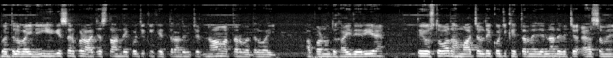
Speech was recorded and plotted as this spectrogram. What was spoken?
ਬਦਲਵਾਈ ਨਹੀਂ ਹੈਗੀ, ਸਿਰਫ ਰਾਜਸਥਾਨ ਦੇ ਕੁਝ ਕੁ ਖੇਤਰਾਂ ਦੇ ਵਿੱਚ ਨਾ ਬਦਲਵਾਈ ਆਪਾਂ ਨੂੰ ਦਿਖਾਈ ਦੇ ਰਹੀ ਹੈ ਤੇ ਉਸ ਤੋਂ ਬਾਅਦ ਹਿਮਾਚਲ ਦੇ ਕੁਝ ਖੇਤਰ ਨੇ ਜਿਨ੍ਹਾਂ ਦੇ ਵਿੱਚ ਇਸ ਸਮੇਂ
